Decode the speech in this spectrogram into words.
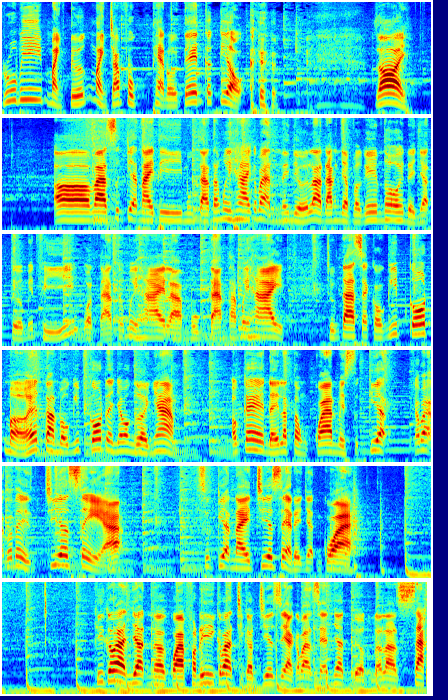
ruby, mảnh tướng, mảnh trang phục, thẻ đổi tên các kiểu. Rồi à, và sự kiện này thì mùng 8 tháng 12 các bạn nên nhớ là đăng nhập vào game thôi để nhận tướng miễn phí còn 8 tháng 12 là mùng 8 tháng 12 chúng ta sẽ có gift code mở hết toàn bộ gift code này nha mọi người nha. Ok đấy là tổng quan về sự kiện. Các bạn có thể chia sẻ sự kiện này chia sẻ để nhận quà. Khi các bạn nhận ờ, quà free các bạn chỉ cần chia sẻ các bạn sẽ nhận được đó là sạc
